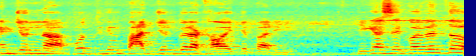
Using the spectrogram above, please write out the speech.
একজন না প্রত্যেকদিন পাঁচজন করে খাওয়াইতে পারি। ঠিক আছে কইবেন তো।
